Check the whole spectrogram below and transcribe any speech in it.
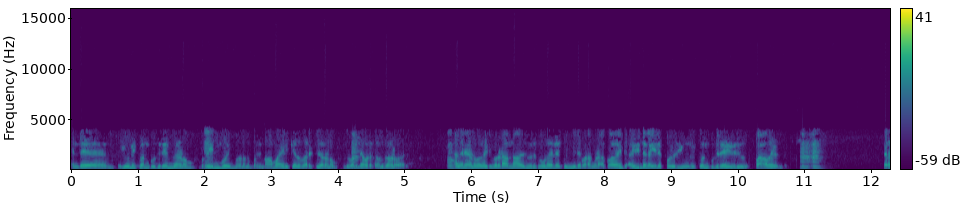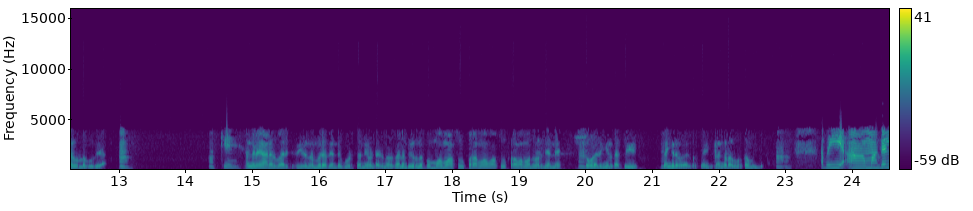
എന്റെ യൂണിക്കോൺ കുതിരയും വേണം റെയിൻബോയും വേണം എന്ന് പറഞ്ഞു മാമ എനിക്കത് വരച്ചു തരണം. എന്ന് പറഞ്ഞ് അവിടെ കണ്ടുകളായി അങ്ങനെയാണ് മഹേഷ് അന്ന് അതിലൊരു തൂണയിലെ കുഞ്ഞിന്റെ പടം കൂടെ. അപ്പൊ അതിന്റെ അതിന്റെ കയ്യിൽ എപ്പോഴും ഒരു യൂണിക്കോൺ കുതിരയും ഒരു പാവയുണ്ട്. ഇറകുള്ള കുതിര അങ്ങനെ ഞാനത് വരച്ച് തീരുന്നതും വരെ അത് എന്റെ കൂടെ തന്നെ ഉണ്ടായിരുന്നു. അവസാനം തീർന്നപ്പോ മാമ സൂപ്പറാ മാമ സൂപ്പറാ മാമ എന്ന് പറഞ്ഞ് എന്നെ തോളിൽ ഇങ്ങനെ തട്ടി ഭയങ്കരമായിരുന്നു അപ്പൊ എനിക്ക് സങ്കടം ഓർക്കാൻ വയ്യ. അപ്പൊ ഈ മകൾ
